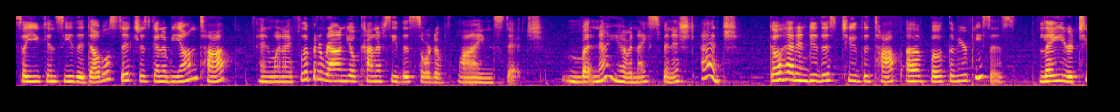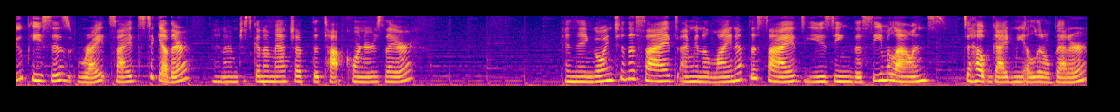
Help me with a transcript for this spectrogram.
So you can see the double stitch is going to be on top and when I flip it around you'll kind of see this sort of line stitch. But now you have a nice finished edge. Go ahead and do this to the top of both of your pieces. Lay your two pieces right sides together and I'm just going to match up the top corners there. And then going to the sides, I'm going to line up the sides using the seam allowance to help guide me a little better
